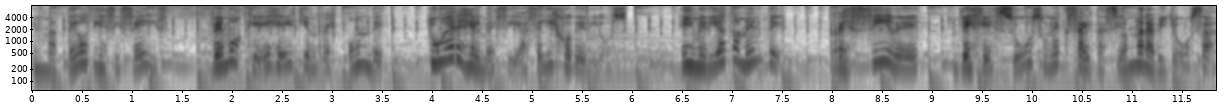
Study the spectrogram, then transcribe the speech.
En Mateo 16 vemos que es él quien responde, tú eres el Mesías, el Hijo de Dios. E inmediatamente recibe de Jesús una exaltación maravillosa.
